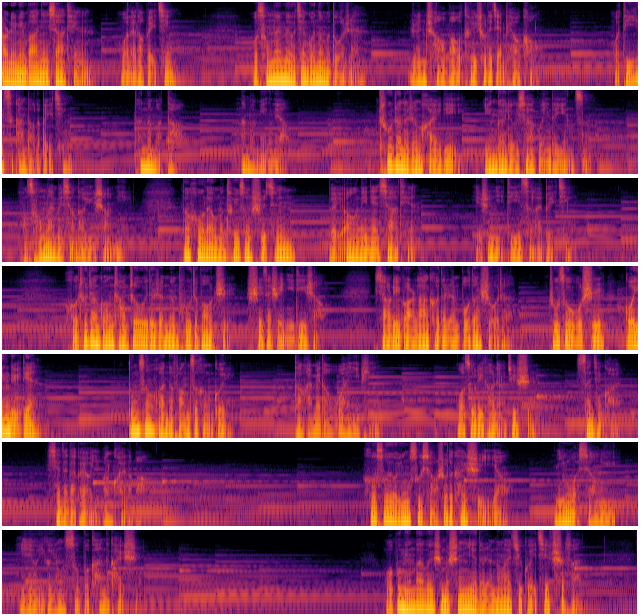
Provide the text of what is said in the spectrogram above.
二零零八年夏天，我来到北京。我从来没有见过那么多人，人潮把我推出了检票口。我第一次看到了北京，它那么大，那么明亮。出站的人海里，应该留下过你的影子。我从来没想到遇上你，但后来我们推算时间，北奥那年夏天，也是你第一次来北京。火车站广场周围的人们铺着报纸，睡在水泥地上。小旅馆拉客的人不断说着：“住宿五十，国营旅店。”东三环的房子很贵，但还没到五万一平。我租了一套两居室，三千块，现在大概要一万块了吧。和所有庸俗小说的开始一样，你我相遇，也有一个庸俗不堪的开始。我不明白为什么深夜的人们爱去鬼街吃饭。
